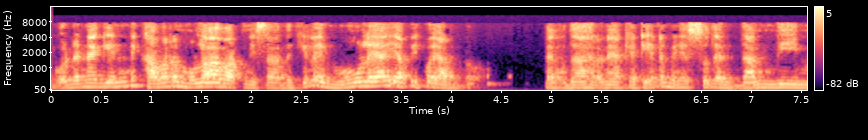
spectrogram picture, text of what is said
ගොඩ නැගෙන්නේ කවර මුලාවක් නිසාද කියලා ඒ මූලයයි අපි හොයන්න දැන් උදාහරණයක් හැටියට මිනිස්සු දැන් දන් දීම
